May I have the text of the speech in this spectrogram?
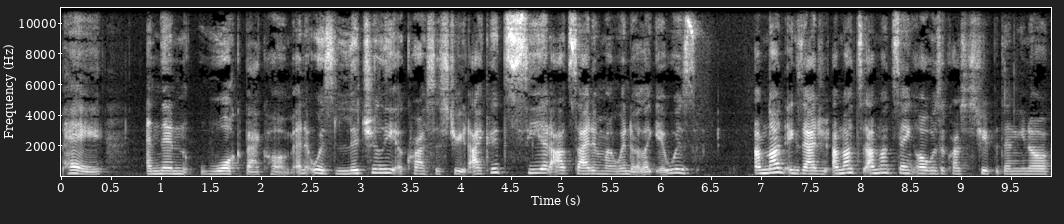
pay, and then walk back home. And it was literally across the street. I could see it outside of my window. Like it was I'm not exaggerating. I'm not I'm not saying oh it was across the street, but then you know,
